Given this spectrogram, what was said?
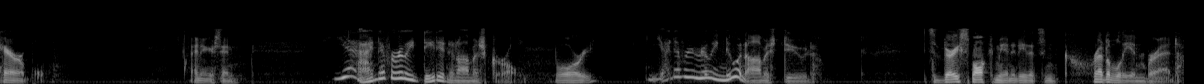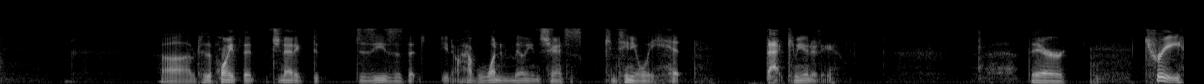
terrible. I know you're saying, yeah, I never really dated an Amish girl, or yeah, I never really knew an Amish dude. It's a very small community that's incredibly inbred, uh, to the point that genetic d- diseases that you know have one in millions chances continually hit that community. Their tree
